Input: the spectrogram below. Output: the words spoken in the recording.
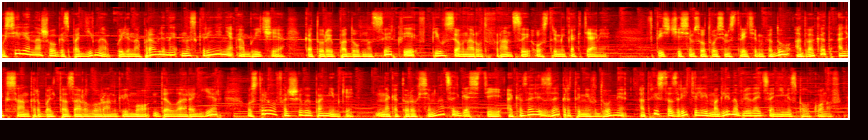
Усилия нашего господина были направлены на скоренение обычая, который, подобно церкви, впился в народ Франции острыми когтями. В 1783 году адвокат Александр Бальтазар Лоран Гримо де Лареньер устроил фальшивые поминки, на которых 17 гостей оказались запертыми в доме, а 300 зрителей могли наблюдать за ними с балконов –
